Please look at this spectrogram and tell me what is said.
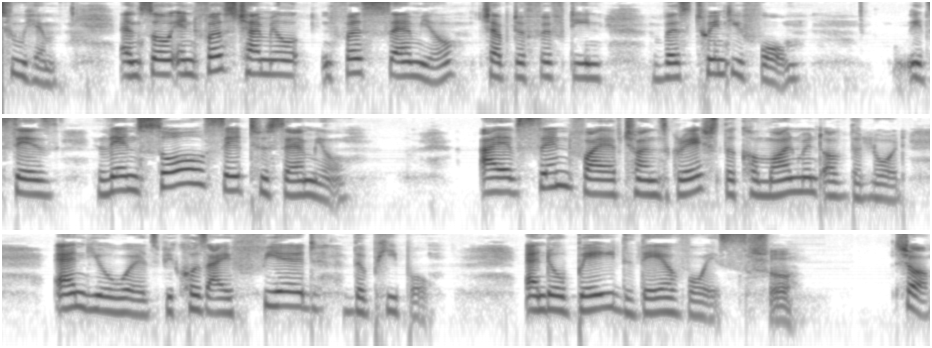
to him. And so in First Samuel, in First Samuel chapter 15, verse 24, it says, Then Saul said to Samuel, I have sinned, for I have transgressed the commandment of the Lord and your words, because I feared the people and obeyed their voice. Sure. Sure.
